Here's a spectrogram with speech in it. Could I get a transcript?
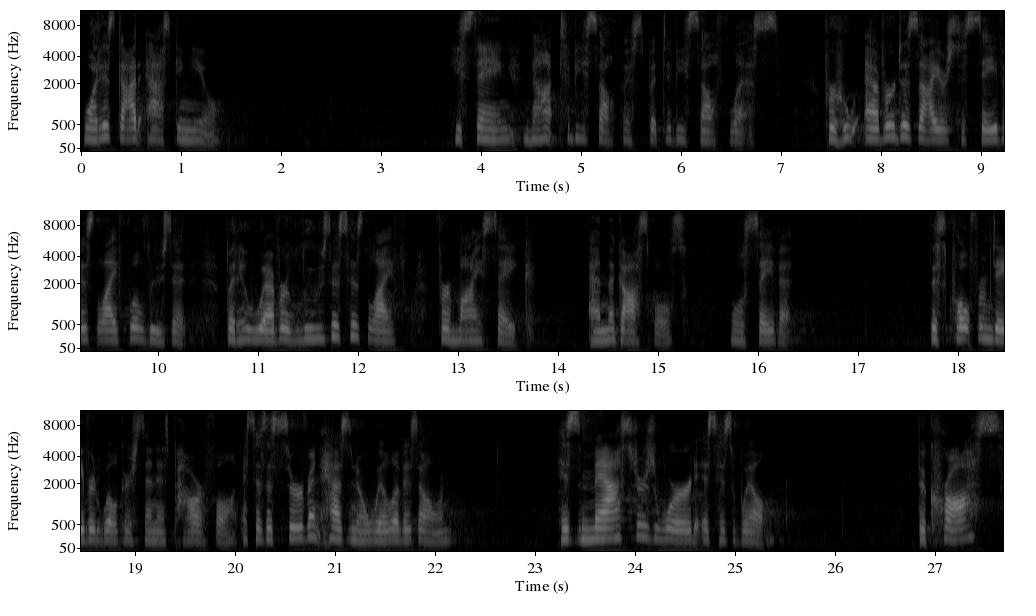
What is God asking you? He's saying not to be selfish, but to be selfless. For whoever desires to save his life will lose it, but whoever loses his life for my sake and the gospel's will save it. This quote from David Wilkerson is powerful. It says, A servant has no will of his own, his master's word is his will. The cross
